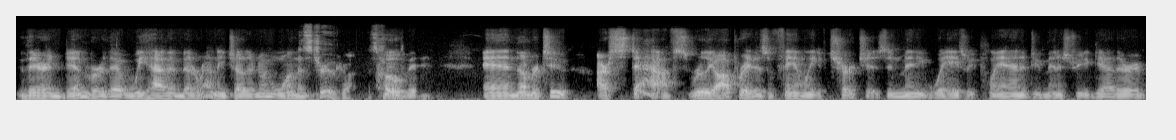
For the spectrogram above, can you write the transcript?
there in Denver that we haven't been around each other. Number one, That's true. That's true. COVID, and number two, our staffs really operate as a family of churches in many ways. We plan and do ministry together, and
